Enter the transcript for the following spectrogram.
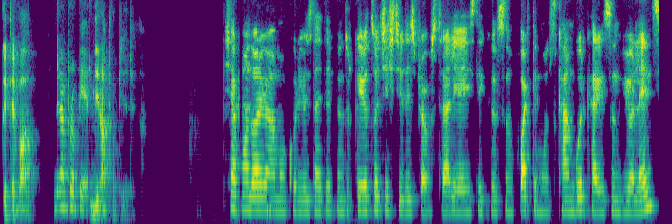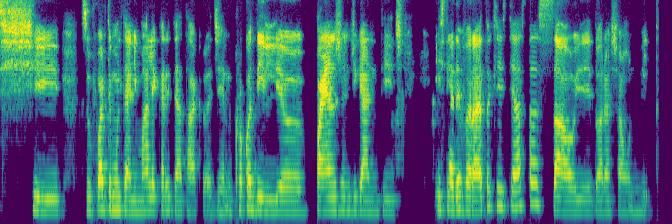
câteva din apropiere. Din apropiere, da. Și acum doar eu am o curiozitate, pentru că eu tot ce știu despre Australia este că sunt foarte mulți canguri care sunt violenți și sunt foarte multe animale care te atacă, gen crocodili, uh, paianjeni gigantici. Este adevărată chestia asta sau e doar așa un mit?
